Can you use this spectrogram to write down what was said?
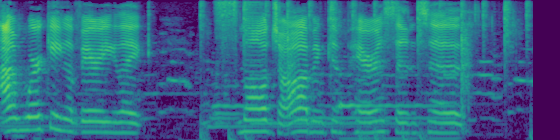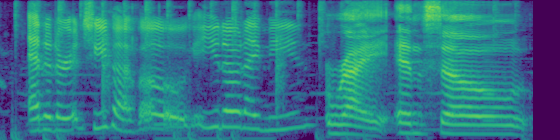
I'm working a very like small job in comparison to editor in chief at Vogue. You know what I mean? Right. And so,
